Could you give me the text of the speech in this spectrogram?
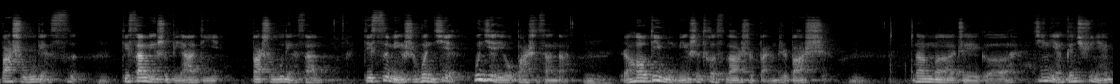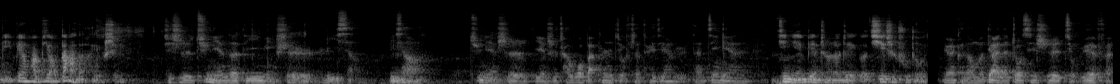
八十五点四；第三名是比亚迪，八十五点三；第四名是问界，问界也有八十三的。嗯，然后第五名是特斯拉，是百分之八十。嗯，那么这个今年跟去年比变化比较大的还有谁？其实去年的第一名是理想，理想去年是也是超过百分之九十的推荐率，但今年今年变成了这个七十出头，因为可能我们调研的周期是九月份。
